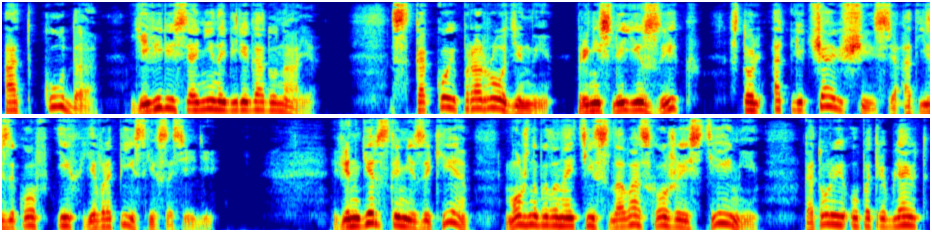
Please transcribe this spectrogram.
Откуда явились они на берега Дуная? С какой прародины принесли язык, столь отличающиеся от языков их европейских соседей. В венгерском языке можно было найти слова, схожие с теми, которые употребляют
